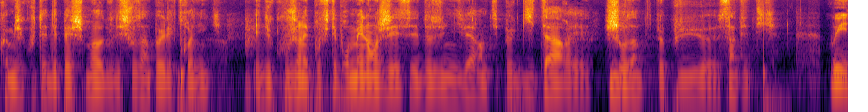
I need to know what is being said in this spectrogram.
comme j'écoutais des pêche mode ou des choses un peu électroniques. Et du coup, j'en ai profité pour mélanger ces deux univers un petit peu guitare et choses un petit peu plus euh, synthétiques. Oui,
